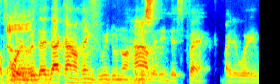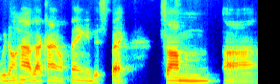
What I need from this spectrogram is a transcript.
Of course, Uh, but that, that kind of things, we do not have it in the spec, by the way, we don't have that kind of thing in the spec. So I'm, uh,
